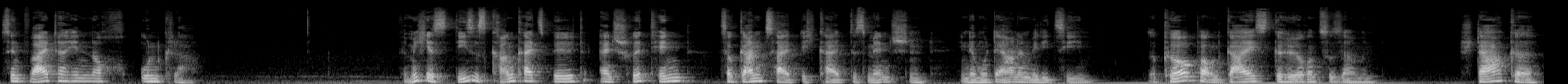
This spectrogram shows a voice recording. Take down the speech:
sind weiterhin noch unklar. Für mich ist dieses Krankheitsbild ein Schritt hin zur Ganzheitlichkeit des Menschen in der modernen Medizin. Also Körper und Geist gehören zusammen. Starke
